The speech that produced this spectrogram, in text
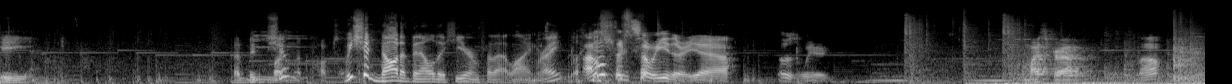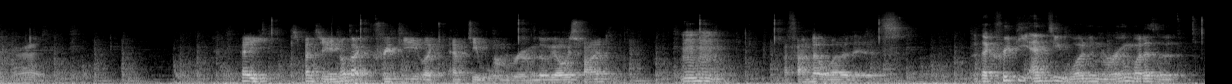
E. That big button that pops up. We should not have been able to hear him for that line, right? Like, I don't think so either, yeah. That was weird. My scrap. Well, alright. Hey, Spencer, you know that creepy, like, empty wooden room that we always find? Mhm. I found out what it is. The creepy empty wooden room. What is it?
